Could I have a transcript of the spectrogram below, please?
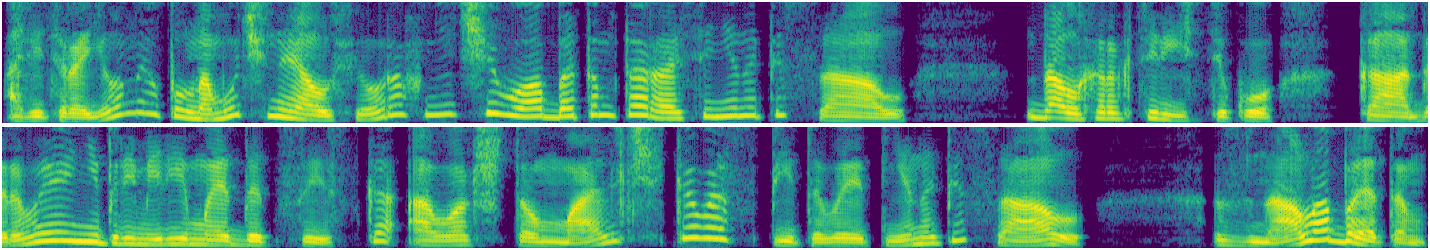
А ведь районный уполномоченный Алферов ничего об этом Тарасе не написал. Дал характеристику кадровая, непримиримая децистка, а вот что мальчика воспитывает, не написал. Знал об этом,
